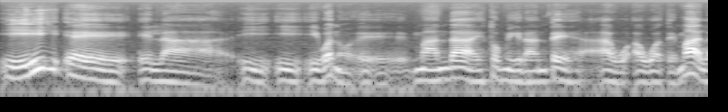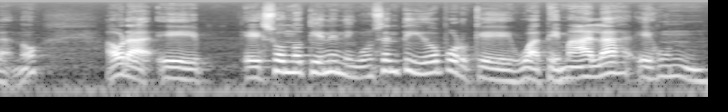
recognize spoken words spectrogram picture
Y, eh, la, y, bueno, eh, manda a estos migrantes a, Guatemala, ¿no? Ahora, eh, eso no tiene ningún sentido porque Guatemala es un,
